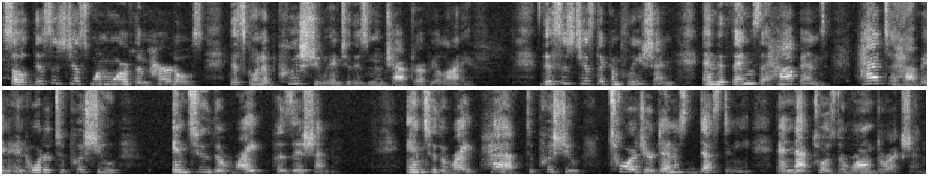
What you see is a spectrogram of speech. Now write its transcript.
So this is just one more of them hurdles that's going to push you into this new chapter of your life. This is just a completion. And the things that happened had to happen in order to push you into the right position, into the right path to push you towards your destiny and not towards the wrong direction.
